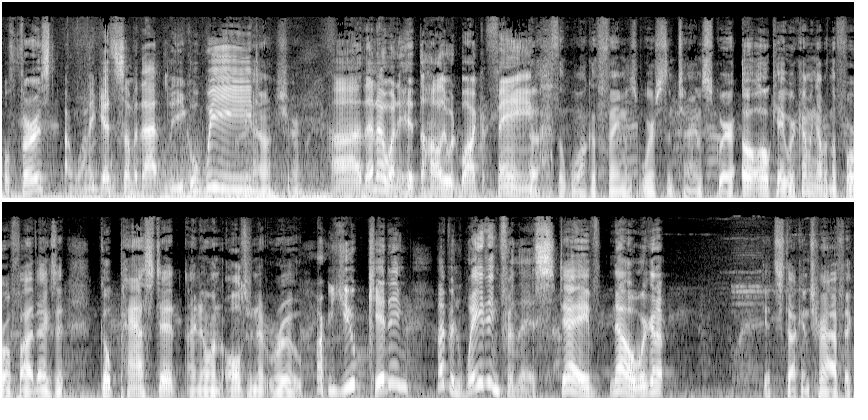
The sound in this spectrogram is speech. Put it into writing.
Well, first, I want to get some of that legal weed. Yeah, sure. Uh, then I want to hit the Hollywood Walk of Fame. Ugh, the Walk of Fame is worse than Times Square. Oh, okay. We're coming up on the 405 exit. Go past it. I know an alternate route. Are you kidding? I've been waiting for this. Dave, no, we're going to get stuck in traffic.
